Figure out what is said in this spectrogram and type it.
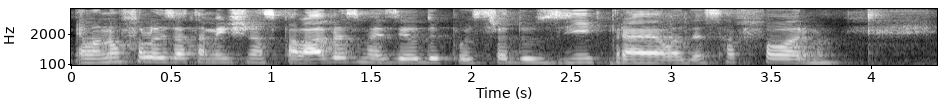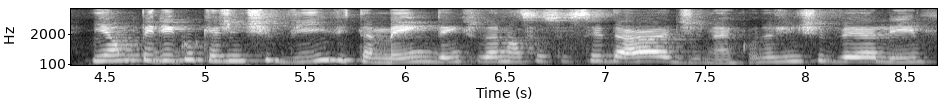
Ela não falou exatamente nas palavras, mas eu depois traduzi para ela dessa forma. E é um perigo que a gente vive também dentro da nossa sociedade, né? Quando a gente vê ali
